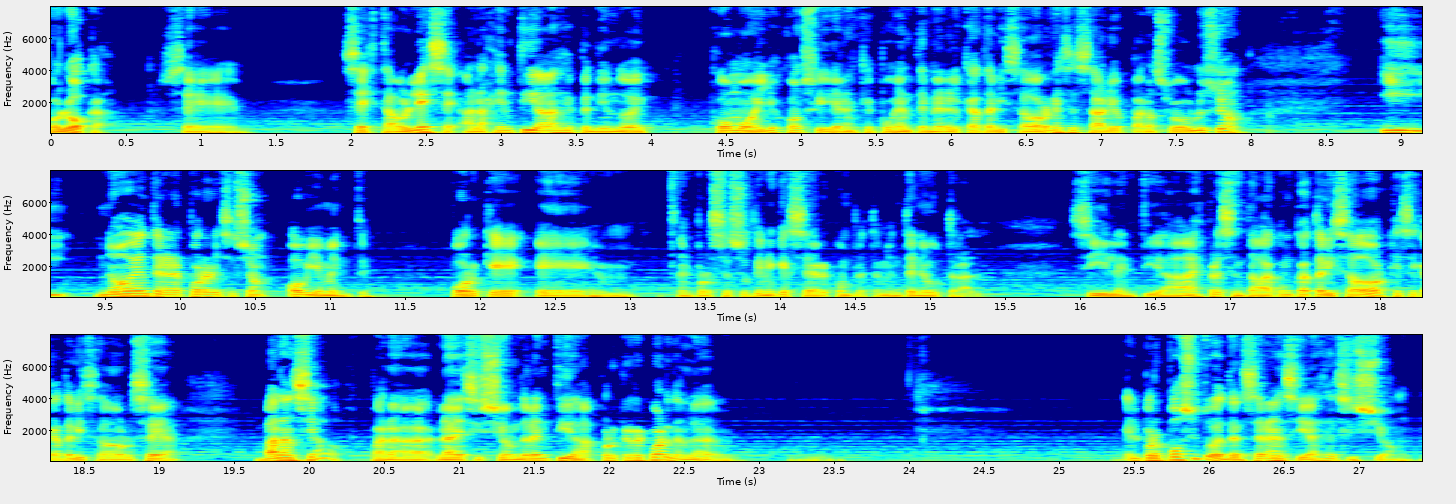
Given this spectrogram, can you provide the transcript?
coloca, se, se establece a las entidades dependiendo de cómo ellos consideran que pueden tener el catalizador necesario para su evolución. Y no deben tener polarización, obviamente, porque eh, el proceso tiene que ser completamente neutral si la entidad es presentada con catalizador, que ese catalizador sea balanceado para la decisión de la entidad, porque recuerden, el propósito de tercera densidad es decisión,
